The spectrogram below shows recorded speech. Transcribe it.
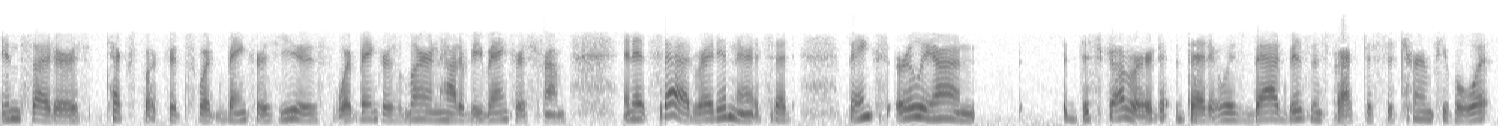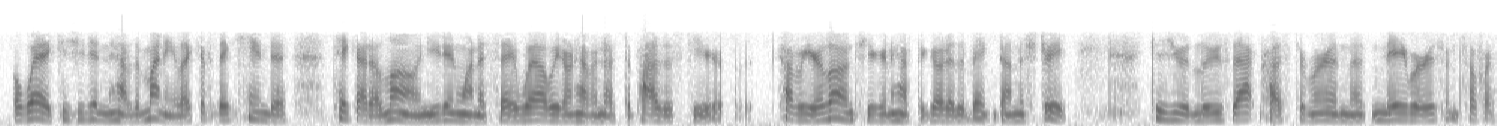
insider's textbook. It's what bankers use, what bankers learn how to be bankers from, and it said right in there. It said banks early on discovered that it was bad business practice to turn people away because you didn't have the money. Like if they came to take out a loan, you didn't want to say, "Well, we don't have enough deposits to your, cover your loan, so you're going to have to go to the bank down the street," because you would lose that customer and the neighbors and so forth.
